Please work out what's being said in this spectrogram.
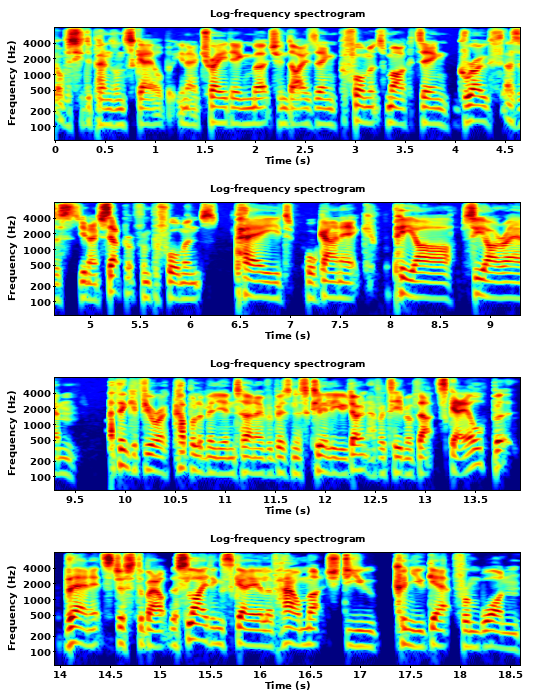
obviously depends on scale, but you know, trading, merchandising, performance marketing, growth as a you know separate from performance, paid, organic, PR, CRM. I think if you're a couple of million turnover business, clearly you don't have a team of that scale. But then it's just about the sliding scale of how much do you can you get from one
